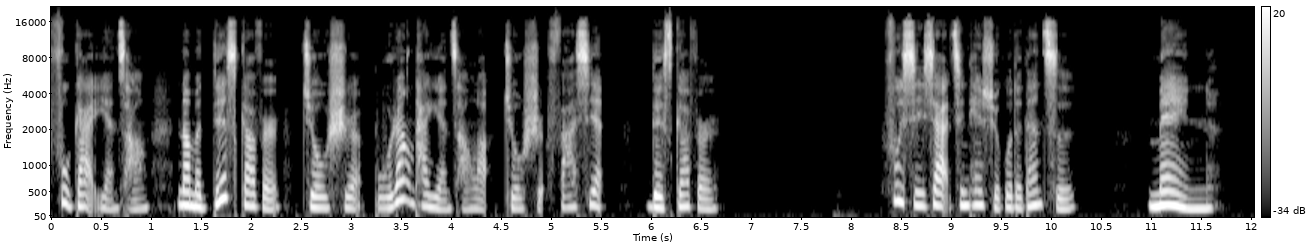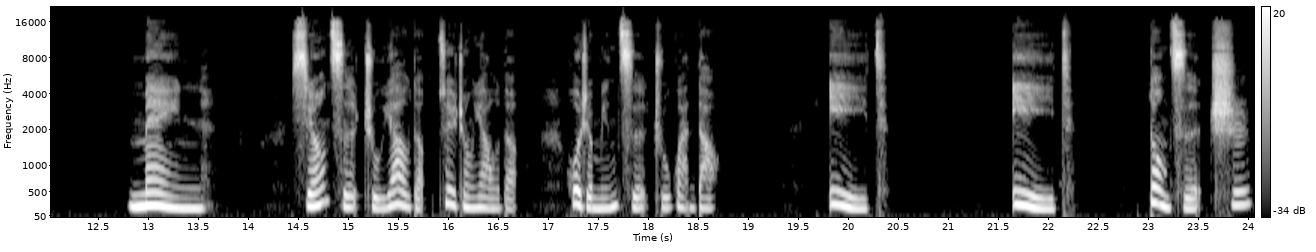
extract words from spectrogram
覆盖、掩藏。那么 discover 就是不让它掩藏了，就是发现。Discover。复习一下今天学过的单词。：main，main，形容词主要的、最重要的，或者名词主管道。eat eat 动词吃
